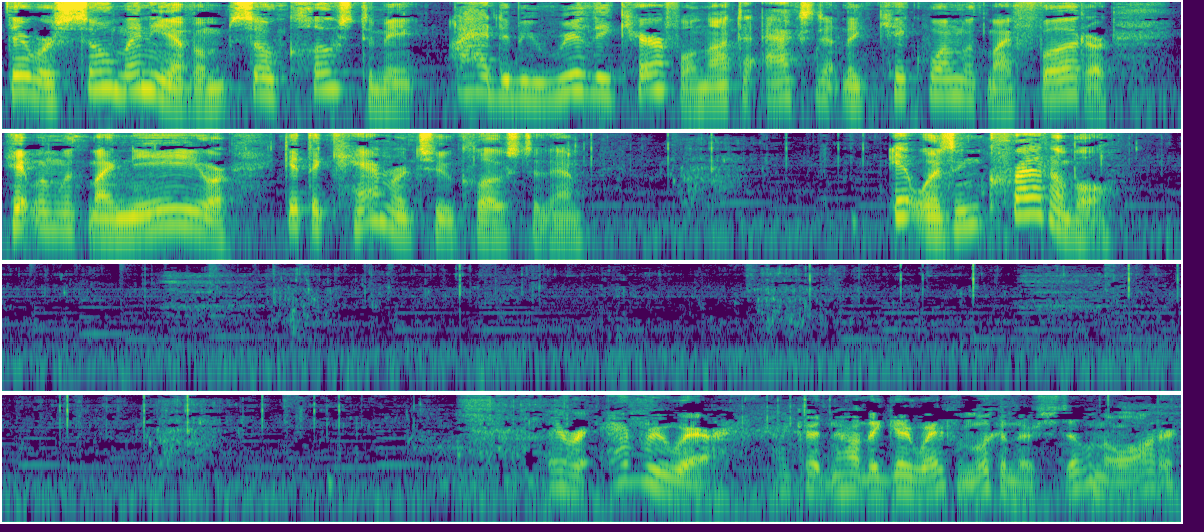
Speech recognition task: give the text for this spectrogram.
There were so many of them so close to me, I had to be really careful not to accidentally kick one with my foot or hit one with my knee or get the camera too close to them. It was incredible. They were everywhere. I couldn't hardly get away from looking. They're still in the water.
